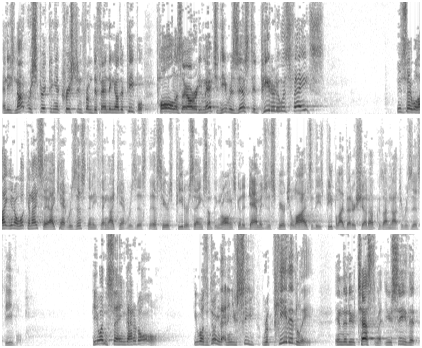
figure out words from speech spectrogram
And he's not restricting a Christian from defending other people. Paul, as I already mentioned, he resisted Peter to his face. You say, well, I, you know, what can I say? I can't resist anything. I can't resist this. Here's Peter saying something wrong. It's going to damage the spiritual lives of these people. I better shut up because I'm not to resist evil. He wasn't saying that at all. He wasn't doing that. And you see repeatedly in the New Testament, you see that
